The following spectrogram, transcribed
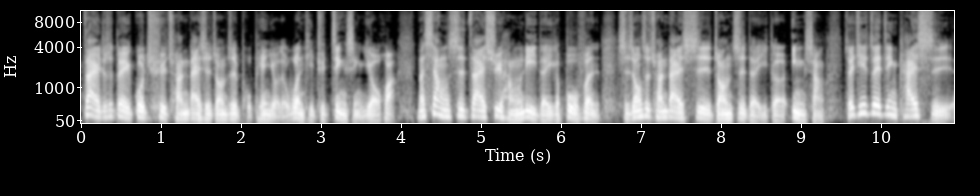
再就是对过去穿戴式装置普遍有的问题去进行优化。那像是在续航力的一个部分，始终是穿戴式装置的一个硬伤。所以其实最近开始，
